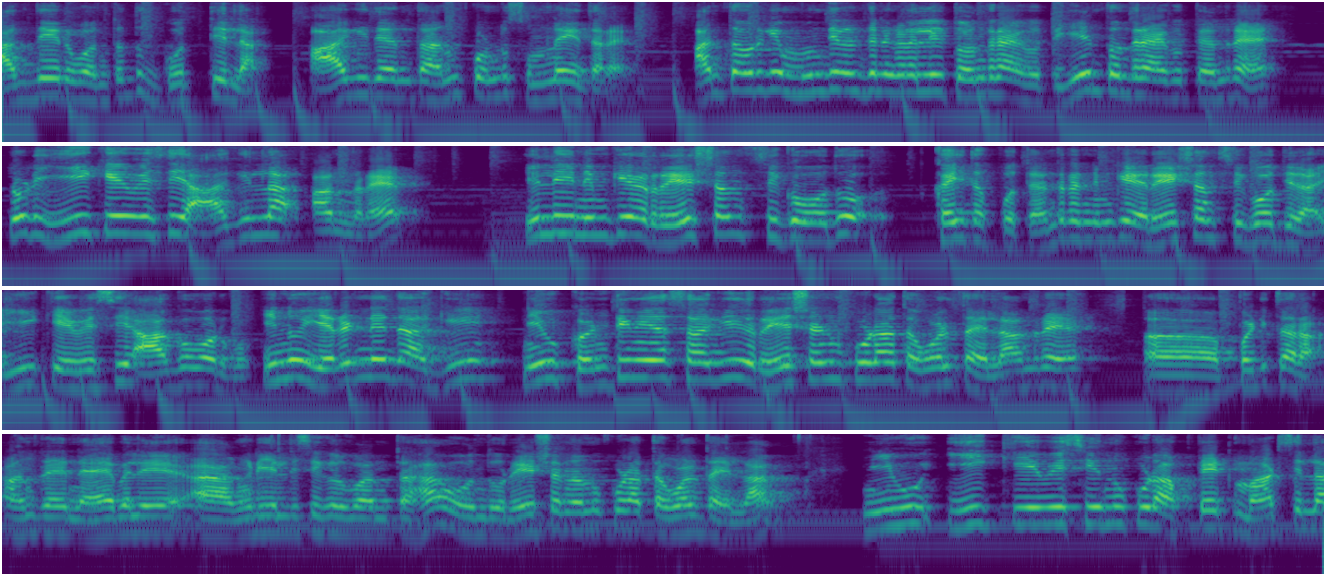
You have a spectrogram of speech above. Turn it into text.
ಆಗದೆ ಇರುವಂತದ್ದು ಗೊತ್ತಿಲ್ಲ. ಆಗಿದೆ ಅಂತ ಅನ್ಕೊಂಡು ಸುಮ್ನೆ ಇದ್ದಾರೆ. ಅಂತವ್ರಿಗೆ ಮುಂದಿನ ದಿನಗಳಲ್ಲಿ ತೊಂದರೆ ಆಗುತ್ತೆ. ಏನ್ ತೊಂದರೆ ಆಗುತ್ತೆ ಅಂದ್ರೆ ನೋಡಿ ಇ ಕೆ ವೈ ಸಿ ಆಗಿಲ್ಲ ಅಂದ್ರೆ ಇಲ್ಲಿ ನಿಮ್ಗೆ ರೇಷನ್ ಸಿಗೋದು ಕೈ ತಪ್ಪುತ್ತೆ. ಅಂದ್ರೆ ನಿಮ್ಗೆ ರೇಷನ್ ಸಿಗೋದಿಲ್ಲ ಈ ಕೆ ವೈ ಸಿ ಆಗೋವರೆಗೂ. ಇನ್ನು ಎರಡನೇದಾಗಿ ನೀವು ಕಂಟಿನ್ಯೂಸ್ ಆಗಿ ರೇಷನ್ ಕೂಡ ತಗೊಳ್ತಾ ಇಲ್ಲ. ಅಂದ್ರೆ ಪಡಿತಾರ, ಅಂದ್ರೆ ನ್ಯಾಯಬೆಲೆ ಅಂಗಡಿಯಲ್ಲಿ ಸಿಗುವಂತಹ ಒಂದು ರೇಷನ್ ಅನ್ನು ಕೂಡ ತಗೊಳ್ತಾ ಇಲ್ಲ. ನೀವು ಈ ಕೆ ವಿ ಸಿ ಕೂಡ ಅಪ್ಡೇಟ್ ಮಾಡಿಸಿಲ್ಲ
